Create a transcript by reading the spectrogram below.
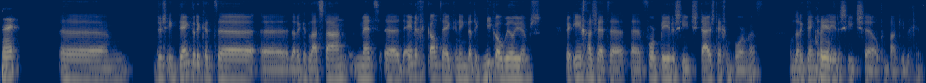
Nee. ehm, dus ik denk dat ik het, eh, eh, dat ik het laat staan. Met eh, de enige kanttekening dat ik Nico Williams erin ga zetten voor Perisic thuis tegen Bournemouth. Omdat ik denk Goeie. dat Perisic op het bankje begint.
